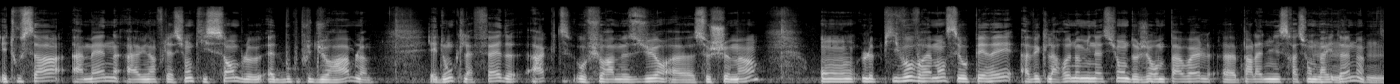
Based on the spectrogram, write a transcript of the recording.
Et tout ça amène à une inflation qui semble être beaucoup plus durable. Et donc la Fed acte au fur et à mesure euh, ce chemin. On, le pivot vraiment s'est opéré avec la renomination de Jérôme Powell euh, par l'administration Mmh, Biden, mmh.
